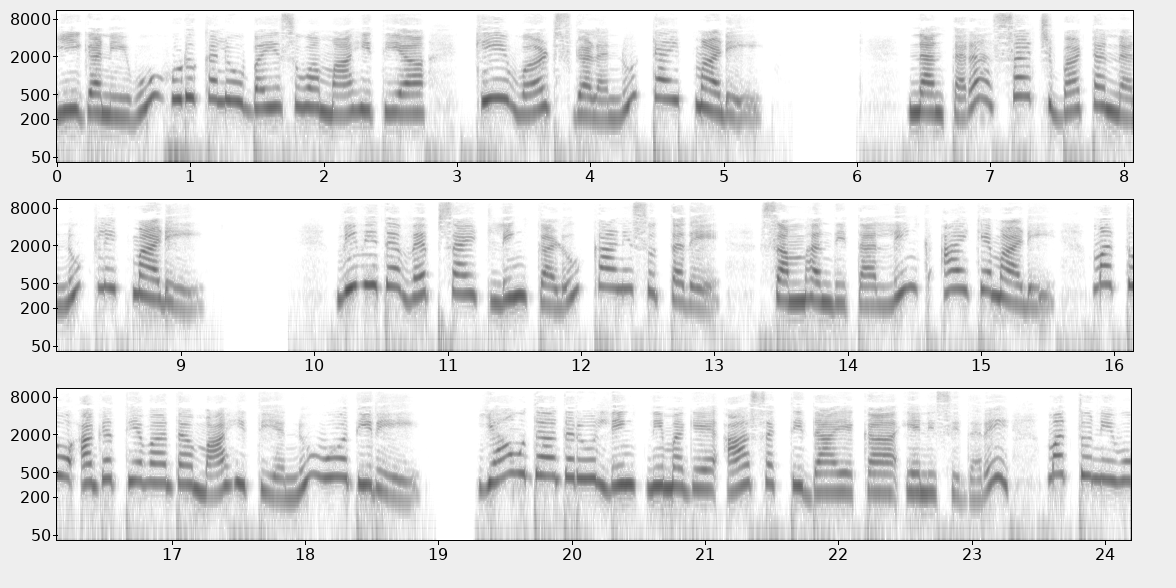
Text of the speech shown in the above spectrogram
ಈಗ ನೀವು ಹುಡುಕಲು ಬಯಸುವ ಮಾಹಿತಿಯ ಕೀವರ್ಡ್ಸ್ಗಳನ್ನು ಟೈಪ್ ಮಾಡಿ. ನಂತರ ಸರ್ಚ್ ಬಟನ್ ಅನ್ನು ಕ್ಲಿಕ್ ಮಾಡಿ. ವಿವಿಧ ವೆಬ್ಸೈಟ್ ಲಿಂಕ್ಗಳು ಕಾಣಿಸುತ್ತದೆ. ಸಂಬಂಧಿತ ಲಿಂಕ್ ಆಯ್ಕೆ ಮಾಡಿ ಮತ್ತು ಅಗತ್ಯವಾದ ಮಾಹಿತಿಯನ್ನು ಓದಿರಿ. ಯಾವುದಾದರೂ ಲಿಂಕ್ ನಿಮಗೆ ಆಸಕ್ತಿದಾಯಕ ಎನಿಸಿದರೆ ಮತ್ತು ನೀವು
